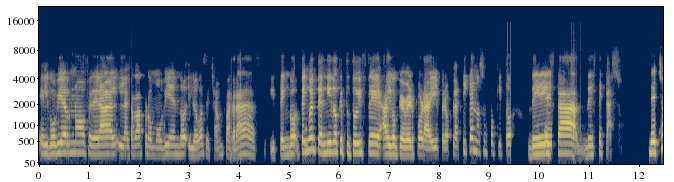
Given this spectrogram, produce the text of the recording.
el gobierno federal la estaba promoviendo y luego se echaron para atrás. Y tengo, tengo entendido que tú tuviste algo que ver por ahí, pero platícanos un poquito de, esta, de este caso. De hecho,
